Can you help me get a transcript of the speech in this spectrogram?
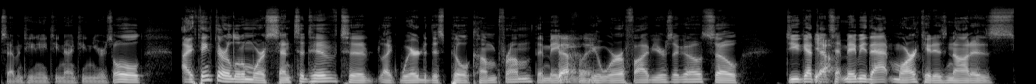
17, 18, 19 years old. I think they're a little more sensitive to like where did this pill come from than maybe Definitely. you were five years ago. So do you get Yeah. that sense? Maybe that market is not as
